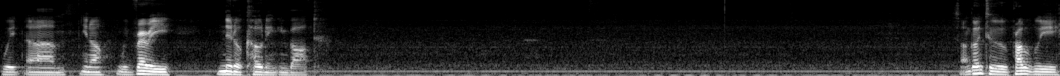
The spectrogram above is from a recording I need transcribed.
with, um, you know, with very little coding involved. So I'm going to probably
